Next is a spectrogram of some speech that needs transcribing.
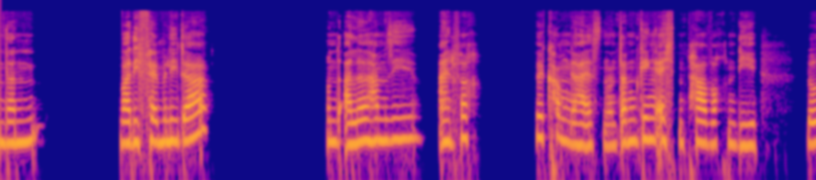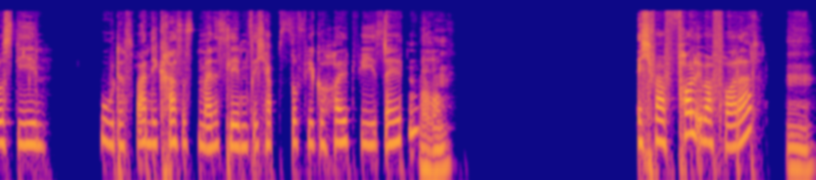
Und dann war die Family da und alle haben sie einfach willkommen geheißen. Und dann ging echt ein paar Wochen die los, die, uh, das waren die krassesten meines Lebens. Ich habe so viel geheult wie selten. Warum? Ich war voll überfordert. Hm.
